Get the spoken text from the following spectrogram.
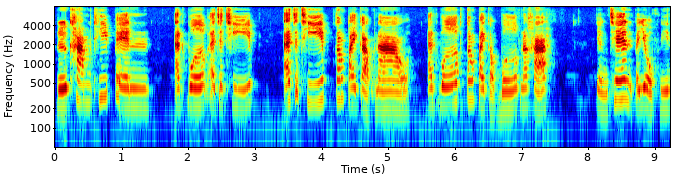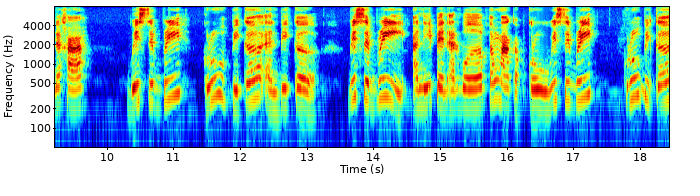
หรือคำที่เป็น adverb adjective adjective ต้องไปกับ noun adverb ต้องไปกับ verb นะคะ อย่างเช่นประโยคนี้นะคะ visibly grew bigger and bigger visibly อันนี้เป็น adverb ต้องมากับ grew visibly grew bigger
